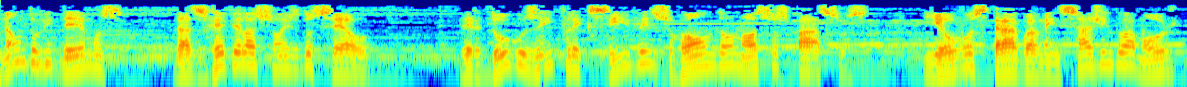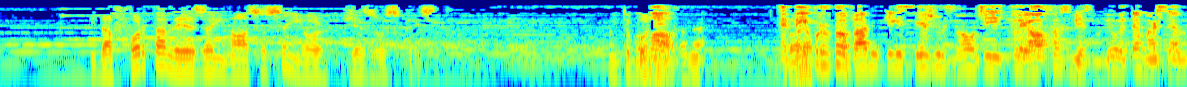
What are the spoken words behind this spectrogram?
não duvidemos das revelações do céu. Verdugos inflexíveis rondam nossos passos, e eu vos trago a mensagem do amor e da fortaleza em nosso Senhor Jesus Cristo. Muito bonito, né? É Agora, bem provável que ele seja o João de Cleófas mesmo, viu? Até Marcelo,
